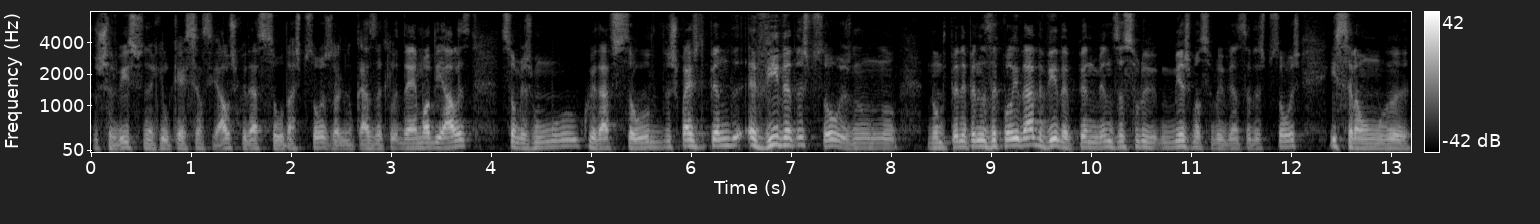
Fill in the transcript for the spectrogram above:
dos serviços, naquilo que é essencial, os cuidados de saúde às pessoas. Olha, no caso da hemodiálise, são mesmo cuidados de saúde dos quais depende a vida das pessoas. Não, não, não depende apenas da qualidade da vida, depende menos a mesmo a sobrevivência das pessoas e serão uh,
